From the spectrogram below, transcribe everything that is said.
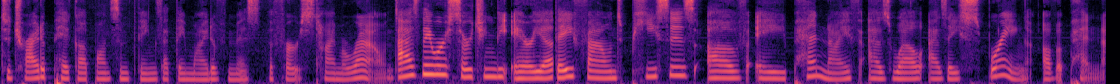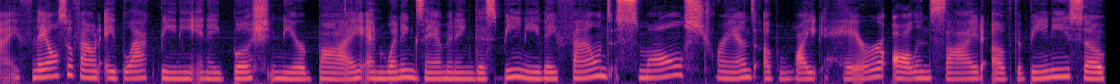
to try to pick up on some things that they might have missed the first time around. As they were searching the area, they found pieces of a penknife as well as a spring of a penknife. They also found a black beanie in in a bush nearby. And when examining this beanie, they found small strands of white hair all inside of the beanie. So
